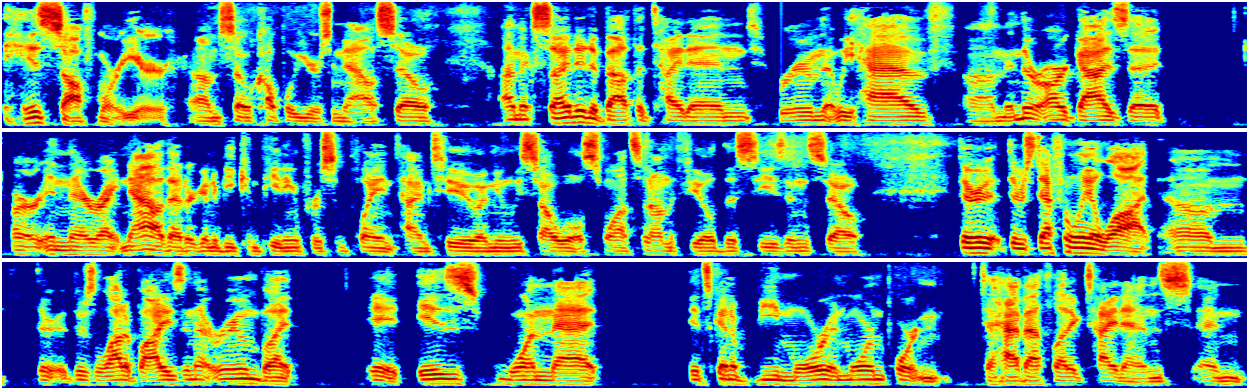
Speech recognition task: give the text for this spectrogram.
his sophomore year. Um, so a couple years from now. So I'm excited about the tight end room that we have. Um, and there are guys that are in there right now that are going to be competing for some playing time too. I mean, we saw Will Swanson on the field this season, so there there's definitely a lot. Um, there, there's a lot of bodies in that room, but it is one that it's going to be more and more important to have athletic tight ends, and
